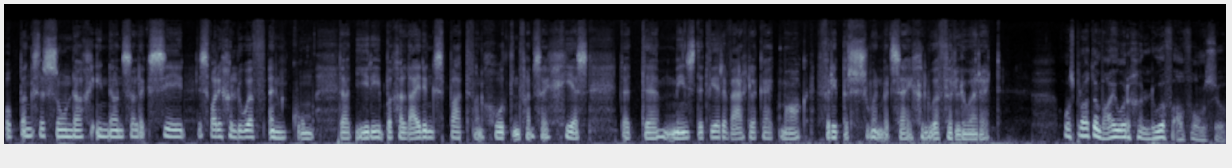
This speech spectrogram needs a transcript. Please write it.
op Pinkstersondag en dan sal ek sê dis waar die geloof inkom dat hierdie begeleidingspad van God en van sy Gees dat uh, mens dit weer 'n werklikheid maak vir die persoon wat sy geloof verloor het. Ons praat dan baie oor geloof af ons so,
